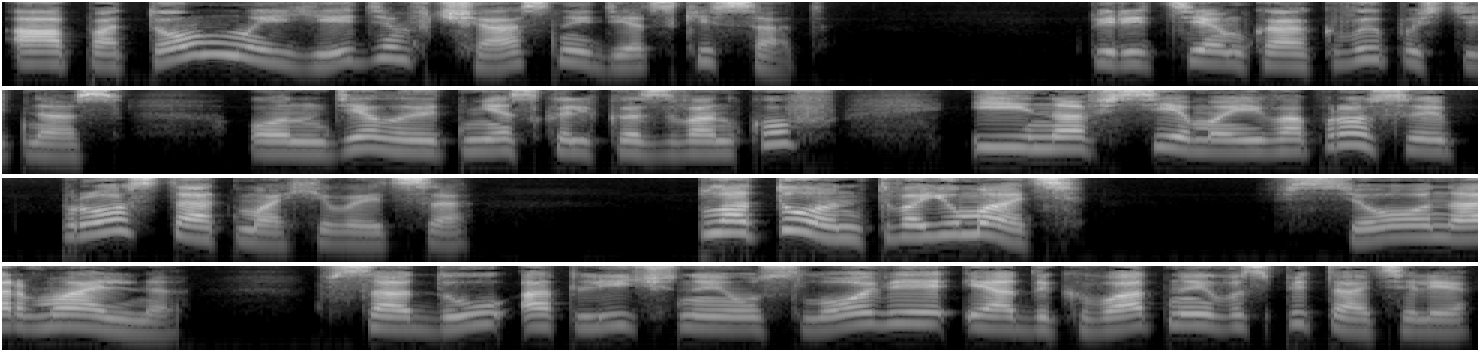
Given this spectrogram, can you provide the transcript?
а потом мы едем в частный детский сад. Перед тем, как выпустить нас, он делает несколько звонков и на все мои вопросы просто отмахивается. «Платон, твою мать!» «Все нормально. В саду отличные условия и адекватные воспитатели»,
